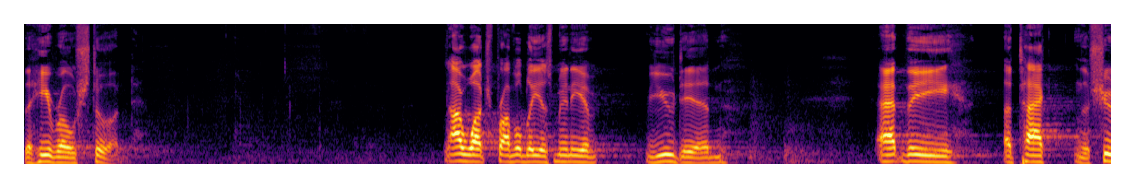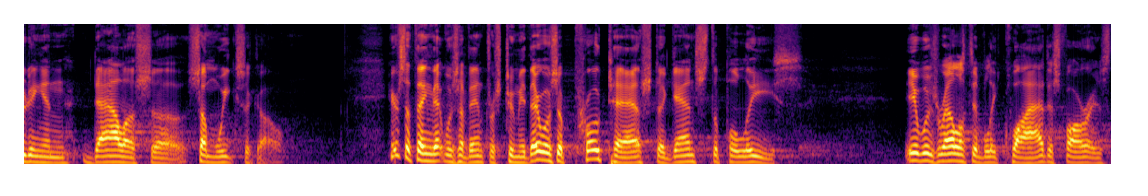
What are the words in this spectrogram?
the hero stood. I watched probably as many of you did at the attack, the shooting in Dallas uh, some weeks ago. Here's the thing that was of interest to me there was a protest against the police. It was relatively quiet as far as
